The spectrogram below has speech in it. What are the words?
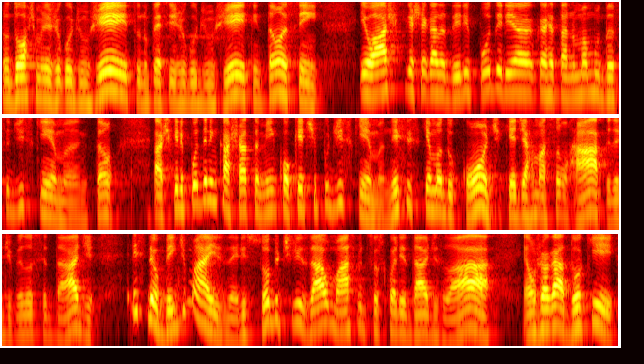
No Dortmund ele jogou de um jeito, no PSG jogou de um jeito, então assim, eu acho que a chegada dele poderia acarretar numa mudança de esquema. Então, acho que ele poderia encaixar também em qualquer tipo de esquema. Nesse esquema do Conte, que é de armação rápida, de velocidade, ele se deu bem demais, né? Ele soube utilizar o máximo de suas qualidades lá. É um jogador que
